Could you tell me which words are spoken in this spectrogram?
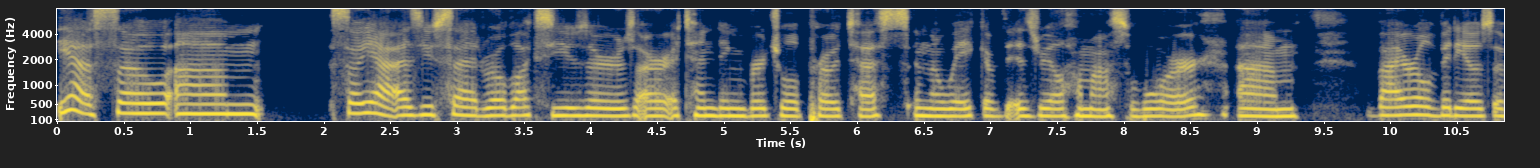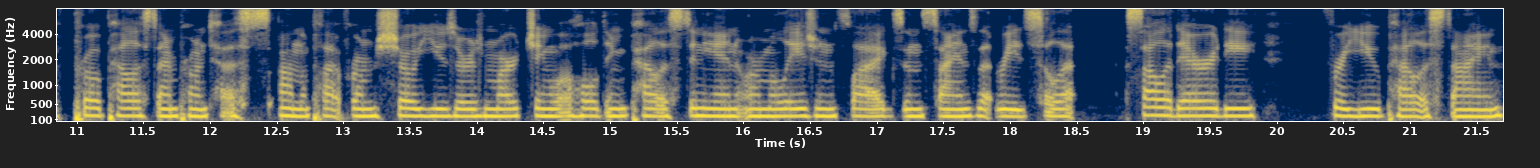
Yeah. So um, so, yeah, as you said, Roblox users are attending virtual protests in the wake of the Israel Hamas war. Um, viral videos of pro Palestine protests on the platform show users marching while holding Palestinian or Malaysian flags and signs that read Solidarity for You, Palestine.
